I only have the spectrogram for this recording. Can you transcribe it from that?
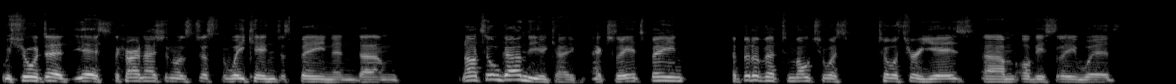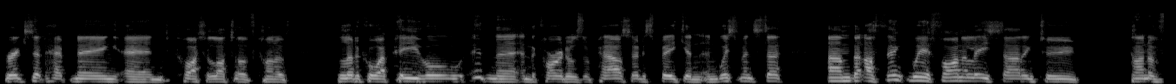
We sure did. Yes, the coronation was just the weekend, just been, and um, no, it's all going the UK, actually. It's been a bit of a tumultuous two or three years, um, obviously, with Brexit happening and quite a lot of kind of political upheaval in the in the corridors of power, so to speak, in, in Westminster. Um, but I think we're finally starting to kind of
